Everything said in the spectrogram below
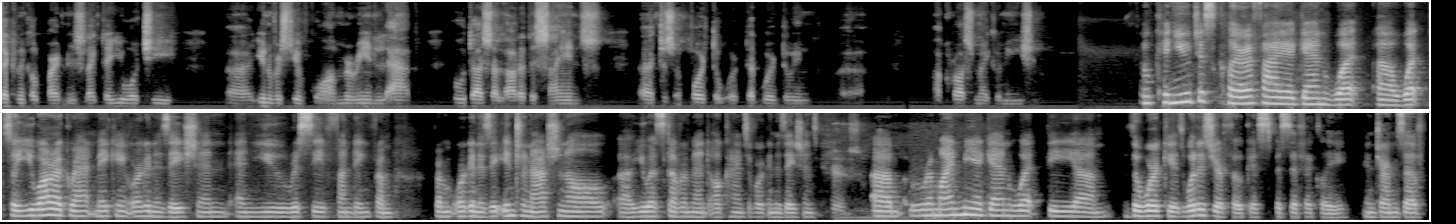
technical partners like the UOG uh, University of Guam Marine Lab, who does a lot of the science uh, to support the work that we're doing uh, across Micronesia. So can you just clarify again what uh, what? So you are a grant making organization and you receive funding from from organiza- international, uh, U.S. government, all kinds of organizations. Yes. Um, remind me again what the um, the work is. What is your focus specifically in terms of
